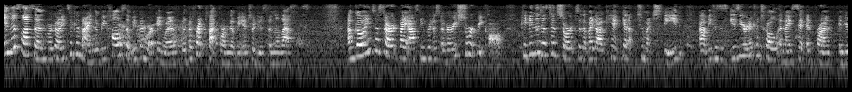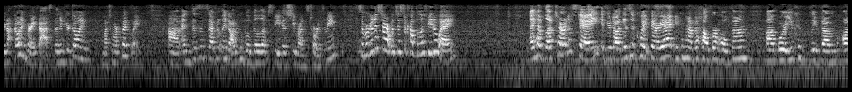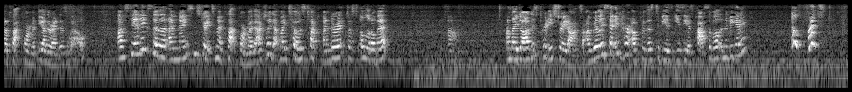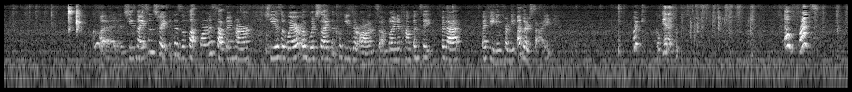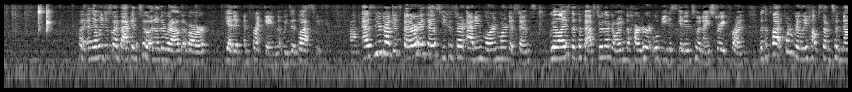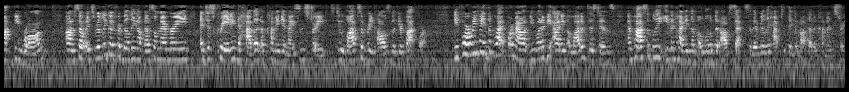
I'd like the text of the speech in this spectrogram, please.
In this lesson, we're going to combine the recalls that we've been working with with the front platform that we introduced in the last lesson. I'm going to start by asking for just a very short recall, keeping the distance short so that my dog can't get up too much speed uh, because it's easier to control a nice sit in front if you're not going very fast than if you're going much more quickly. Um, and this is definitely a dog who will build up speed as she runs towards me. So we're going to start with just a couple of feet away. I have left her to stay. If your dog isn't quite there yet, you can have a helper hold them, um, or you could leave them on a platform at the other end as well. I'm standing so that I'm nice and straight to my platform. I've actually got my toes tucked under it just a little bit. Um, and my dog is pretty straight on. So I'm really setting her up for this to be as easy as possible in the beginning. Oh, front! Good. And she's nice and straight because the platform is helping her. She is aware of which side the cookies are on, so I'm going to compensate for that by feeding from the other side. Quick, go get it. Oh, front. Good, and then we just went back into another round of our get it and front game that we did last week. Um, as your dog gets better at this, you can start adding more and more distance. Realize that the faster they're going, the harder it will be to skid into a nice straight front. But the platform really helps them to not be wrong. Um, so it's really good for building up muscle memory and just creating the habit of coming in nice and straight to do lots of recalls with your platform. Before we fade the platform out, you want to be adding a lot of distance and possibly even having them a little bit offset so they really have to think about how to come in straight.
